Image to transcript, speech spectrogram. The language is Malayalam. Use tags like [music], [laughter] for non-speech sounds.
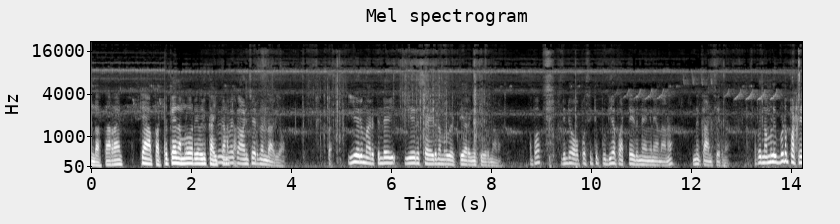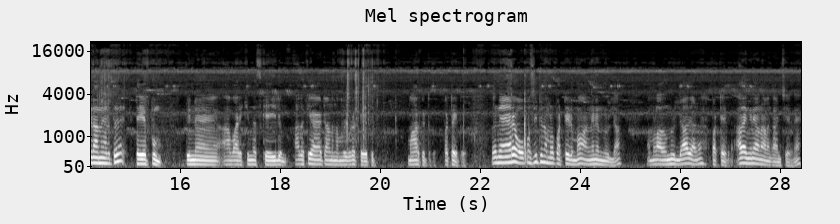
ഉണ്ടോ കറക്റ്റ് ആ പട്ടൊക്കെ നമ്മൾ പറയാം ഒരു കൈക്കണക്ക് കാണിച്ചു തരുന്ന എന്താ അറിയോ ഈ ഒരു മരത്തിന്റെ ഈ ഒരു സൈഡ് നമ്മൾ വെട്ടി ഇറങ്ങി തീർന്നതാണ് അപ്പോൾ ഇതിന്റെ ഓപ്പോസിറ്റ് പുതിയ പട്ട ഇടുന്നത് എങ്ങനെയാണെന്നാണ് ഇന്ന് കാണിച്ചു തരുന്നത്. അപ്പോൾ നമ്മൾ ഇവിടെ പട്ട ഇടാൻ നേരത്ത് ടേപ്പും പിന്നെ ആ വരയ്ക്കുന്ന സ്കെയിലും അതൊക്കെ ആയിട്ടാണ് നമ്മളിവിടെ ടേപ്പ് മാർക്ക് ഇട്ടത്. പട്ട ഇട്ടത്. അപ്പോൾ നേരെ ഓപ്പോസിറ്റ് നമ്മൾ പട്ട ഇടുമ്പോൾ അങ്ങനെയൊന്നുമില്ല. നമ്മൾ അതൊന്നും ഇല്ലാതെയാണ് പട്ട ഇടുന്നത്. അതെങ്ങനെയാണെന്നാണ് കാണിച്ചു തരുന്നത്?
